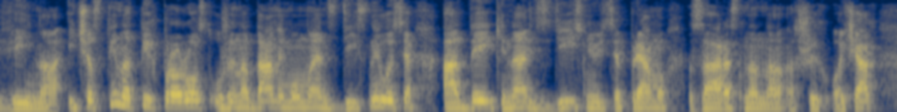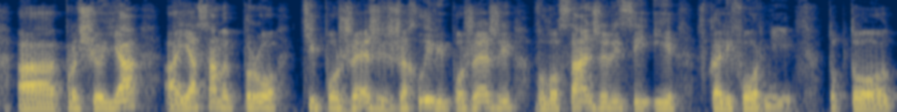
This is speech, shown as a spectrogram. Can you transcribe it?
війна. І частина тих пророст уже на даний момент здійснилося, а деякі навіть здійснюються прямо зараз на наших очах. А про що я? А я саме про ті пожежі, жахливі пожежі в Лос-Анджелесі і в Каліфорнії. Тобто.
